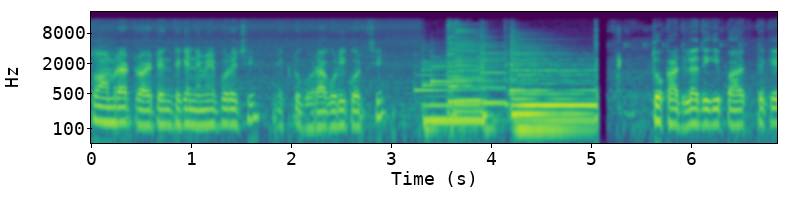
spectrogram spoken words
তো আমরা টয় ট্রেন থেকে নেমে পড়েছি, একটু ঘোরাঘুরি করছি। তো কাজলা দিঘি পার্ক থেকে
